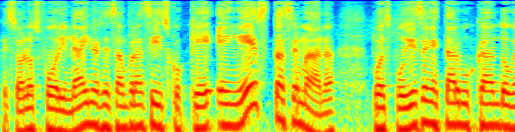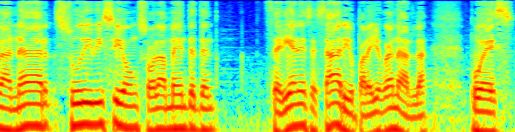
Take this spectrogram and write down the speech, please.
que son los 49ers de San Francisco, que en esta semana pues pudiesen estar buscando ganar su división, solamente sería necesario para ellos ganarla, pues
